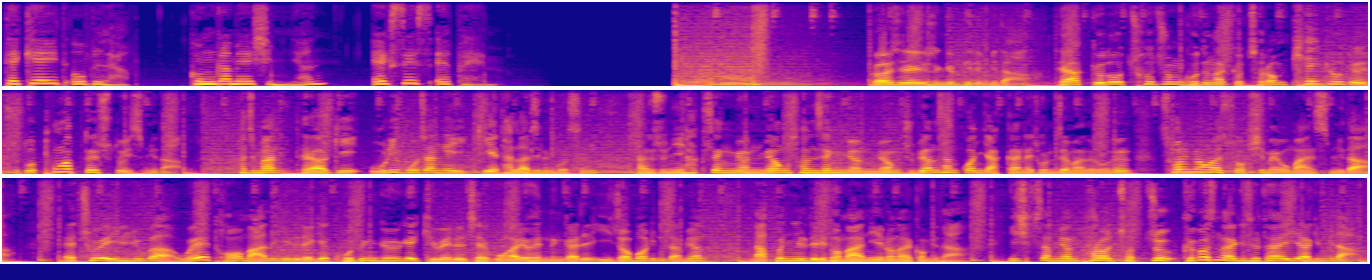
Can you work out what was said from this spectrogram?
Decade of Love 공감의 10년 XSFM 거실의 유승균 PD입니다. 대학교도 초중 고등학교처럼 폐교될 수도 통합될 수도 있습니다. 하지만 대학이 우리 고장에 있기에 달라지는 것은 단순히 학생 몇 명, 선생 몇 명, 주변 상권 약간의 존재만으로는 설명할 수 없이 매우 많습니다. 애초에 인류가 왜 더 많은 이들에게 고등교육의 기회를 제공하려 했는가를 잊어버린다면 나쁜 일들이 더 많이 일어날 겁니다. 23년 8월 첫 주 그것은 알기 싫다의 이야기입니다.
